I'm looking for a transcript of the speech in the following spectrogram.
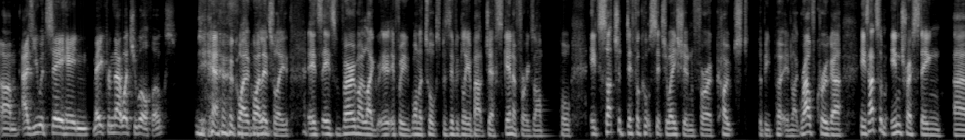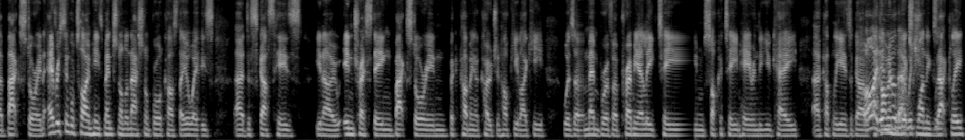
um, as you would say, Hayden, make from that what you will, folks. Yeah, quite quite literally. It's it's very much like if we want to talk specifically about Jeff Skinner, for example, it's such a difficult situation for a coach to be put in. Like Ralph Krueger, he's had some interesting uh, backstory, and every single time he's mentioned on a national broadcast, they always uh, discuss his you know interesting backstory in becoming a coach in hockey. Like he was a member of a Premier League team, soccer team here in the UK a couple of years ago. Oh, I, I can't remember which, which, one exactly.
